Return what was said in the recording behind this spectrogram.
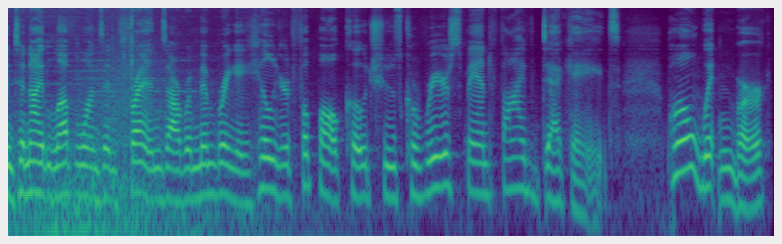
And tonight, loved ones and friends are remembering a Hilliard football coach whose career spanned five decades. Paul Wittenberg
